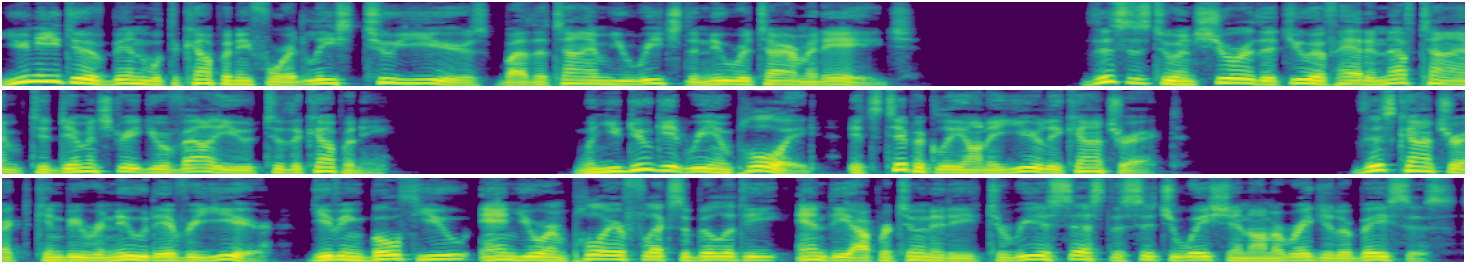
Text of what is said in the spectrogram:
You need to have been with the company for at least two years by the time you reach the new retirement age. This is to ensure that you have had enough time to demonstrate your value to the company. When you do get reemployed, it's typically on a yearly contract. This contract can be renewed every year, giving both you and your employer flexibility and the opportunity to reassess the situation on a regular basis.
